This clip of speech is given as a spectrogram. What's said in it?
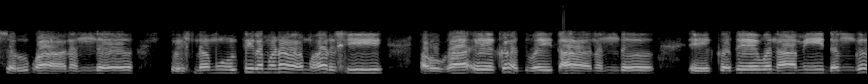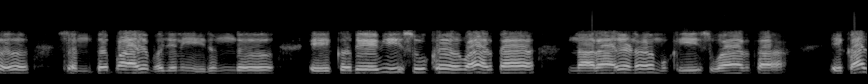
स्वरूपानंद कृष्णमूर्ती रमण महर्षी अवघा एक अद्वैतानंद एक देव नामी दंग संत पाय भजनी धुंद एक देवी सुख वार्ता नारायण मुखी स्वार्था एकाच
